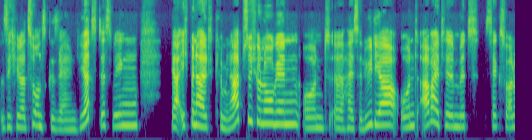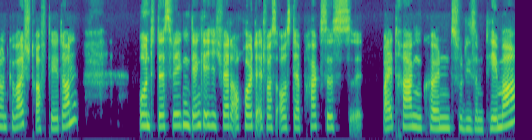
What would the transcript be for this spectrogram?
sich wieder zu uns gesellen wird. Deswegen ja, ich bin halt Kriminalpsychologin und äh, heiße Lydia und arbeite mit Sexual- und Gewaltstraftätern. Und deswegen denke ich, ich werde auch heute etwas aus der Praxis äh, beitragen können zu diesem Thema.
